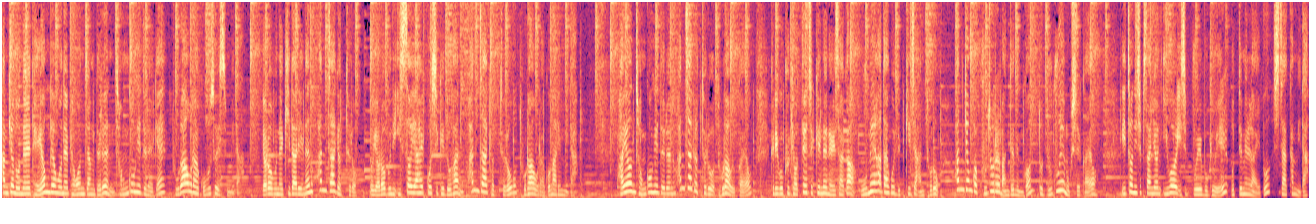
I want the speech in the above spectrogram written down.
한편 오늘 대형 병원의 병원장들은 전공의들에게 돌아오라고 호소했습니다. 여러분을 기다리는 환자 곁으로 또 여러분이 있어야 할 곳이기도 한 환자 곁으로 돌아오라고 말입니다. 과연 전공의들은 환자 곁으로 돌아올까요? 그리고 그 곁을 지키는 의사가 우매하다고 느끼지 않도록 환경과 구조를 만드는 건 또 누구의 몫일까요? 2024년 2월 29일 목요일 오뜨밀 라이브 시작합니다.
